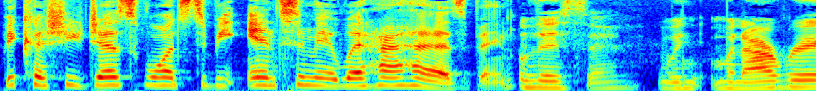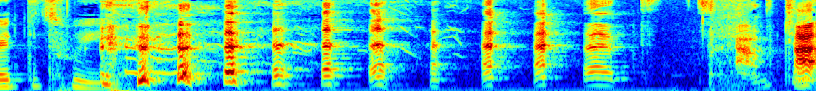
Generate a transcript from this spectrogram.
because she just wants to be intimate with her husband. Listen, when when I read the tweet, I'm just- I,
